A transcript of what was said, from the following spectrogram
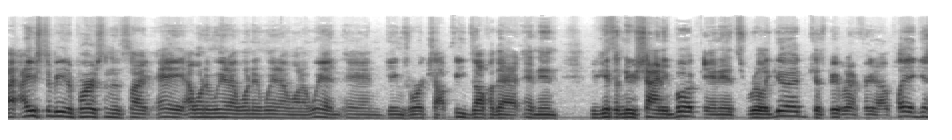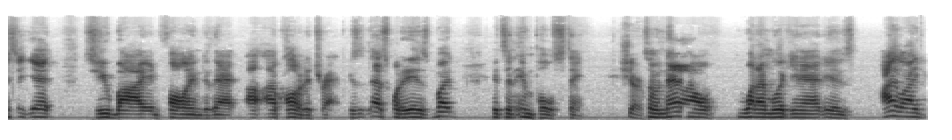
I, I used to be the person that's like, "Hey, I want to win, I want to win, I want to win," and Games Workshop feeds off of that. And then you get the new shiny book, and it's really good because people haven't figured out how to play against it yet. So you buy and fall into that. I'll, I'll call it a trap because that's what it is, but it's an impulse thing. Sure. So now what I'm looking at is I like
